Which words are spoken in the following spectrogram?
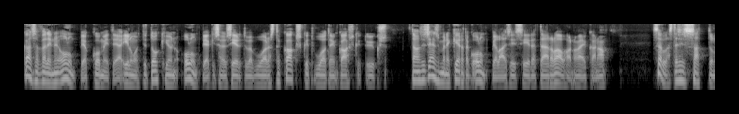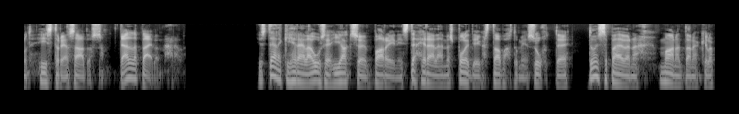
Kansainvälinen olympiakomitea ilmoitti Tokion olympiakisojen siirtyvän vuodesta 20 vuoteen 2021. Tämä on siis ensimmäinen kerta, kun olympialaisia siirretään rauhan aikana. Sellaista siis sattunut historian saatossa tällä päivämäärällä. Jos täälläkin heräillään usein jaksojen pariin, niin sitä heräillään myös politiikasta tapahtumien suhteen. Toissa päivänä maanantaina kello 13.00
